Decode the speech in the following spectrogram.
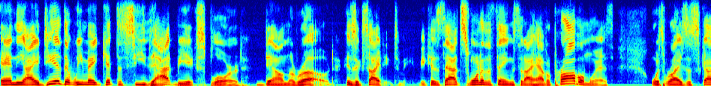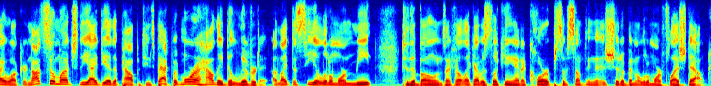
And the idea that we may get to see that be explored down the road is exciting to me because that's one of the things that I have a problem with with Rise of Skywalker. Not so much the idea that Palpatine's back, but more how they delivered it. I'd like to see a little more meat to the bones. I felt like I was looking at a corpse of something that should have been a little more fleshed out.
